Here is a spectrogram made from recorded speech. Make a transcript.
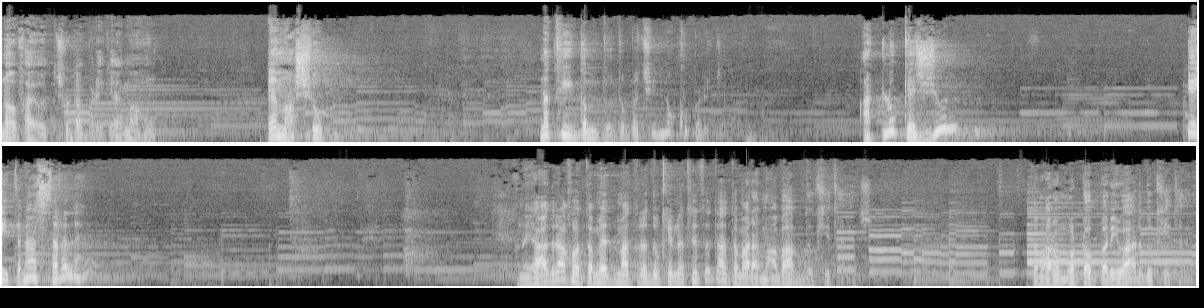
ન ફાયો છૂટા પડી ગયા. એમાં હું? એમાં શું? નથી ગમતું તો પછી નોખું પડી જવા આટલું કેઝ્યુઅલ ये इतना सरल है અને યાદ રાખો તમે જ માત્ર દુખી નથી થતા તમારા મા બાપ દુખી થાય છે તમારો મોટો પરિવાર દુખી થાય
